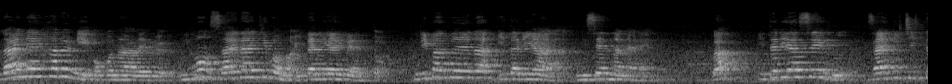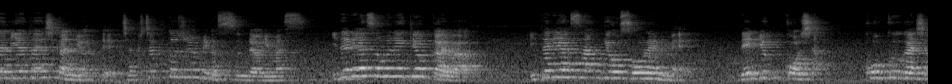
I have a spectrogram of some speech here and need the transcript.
来年春に行われる日本最大規模のイタリアイベントプリバベーラ・イタリアーナ2007年はイタリア政府在日イタリア大使館によって着々と準備が進んでおります。イタリアソムリエ協会はイタリア産業総連盟電力公社航空会社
